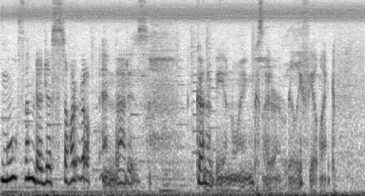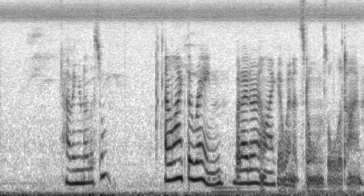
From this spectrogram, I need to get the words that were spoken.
More thunder just started up and that is gonna be annoying because I don't really feel like having another storm. I like the rain, but I don't like it when it storms all the time.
